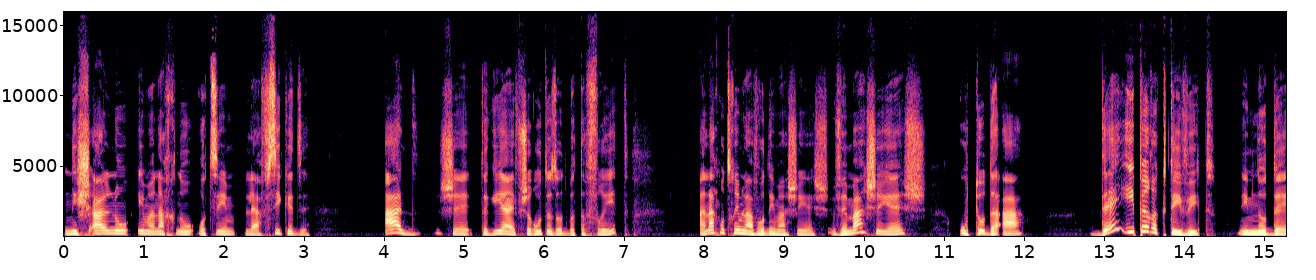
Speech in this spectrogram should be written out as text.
נשאלנו אם אנחנו רוצים להפסיק את זה. עד שתגיע האפשרות הזאת בתפריט, אנחנו צריכים לעבוד עם מה שיש. ומה שיש הוא תודעה די היפראקטיבית, אם נודה,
